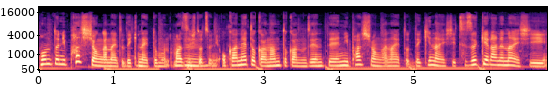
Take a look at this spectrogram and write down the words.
本当にパッションがないとできないと思うの。まず一つに、お金とかなんとかの前提にパッションがないとできないし続けられないし、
